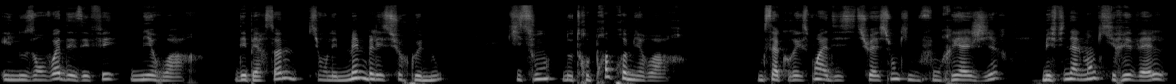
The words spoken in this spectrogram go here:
il nous envoie des effets miroirs, des personnes qui ont les mêmes blessures que nous, qui sont notre propre miroir. Donc ça correspond à des situations qui nous font réagir, mais finalement qui révèlent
